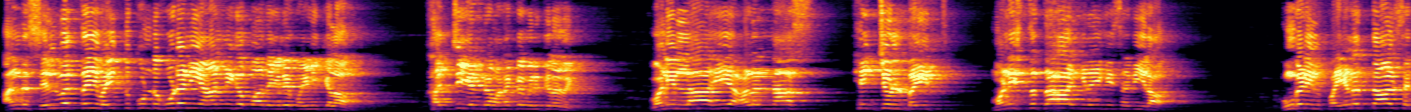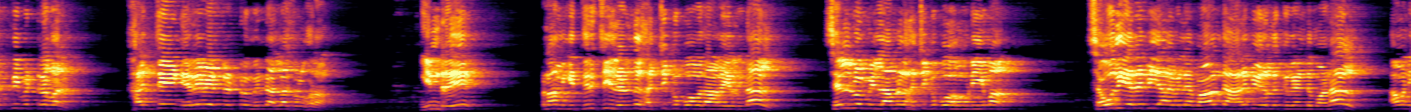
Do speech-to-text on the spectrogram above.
அந்த செல்வத்தை வைத்துக் கொண்டு கூட நீ ஆன்மீக பாதையிலே பயணிக்கலாம். ஹஜ் என்ற வணக்கம் இருக்கிறது. வலில்லாஹி அலன்னாஸ் ஹிஜ்ஜுல் பைத். மனிஸ்ததா இலைகி சவீலா. உங்களில் பயணத்தால் சக்தி பெற்றவர் ஹஜ்ஜை நிறைவேற்றட்டும் என்று அல்லாஹ் சொல்கிறான். இன்று நாம் இங்கே திருச்சியிலிருந்து ஹஜ்ஜுக்கு போவதாக இருந்தால் செல்வம் இல்லாமல் ஹஜ்ஜுக்கு போக முடியுமா? சவுதி அரேபியாவில் வாழ்ந்த அரபிகளுக்கு வேண்டுமானால் அவன்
